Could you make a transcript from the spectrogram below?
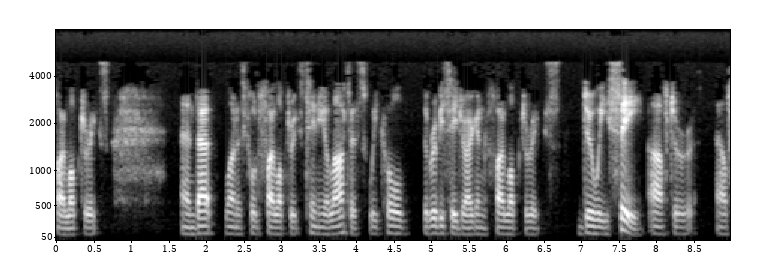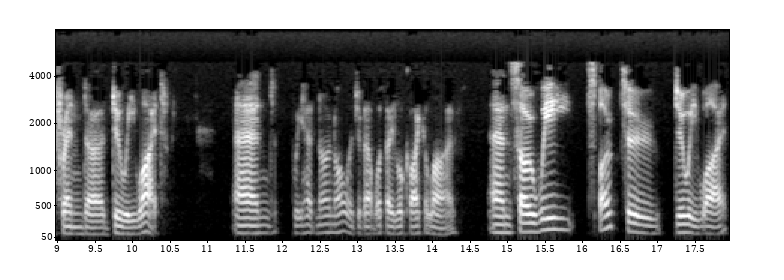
Phyllopteryx. And that one is called Phyllopteryx taeniolatus. We called the ruby sea dragon Phyllopteryx Dewey C after our friend uh, Dewey White. And we had no knowledge about what they look like alive. And so we spoke to Dewey White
